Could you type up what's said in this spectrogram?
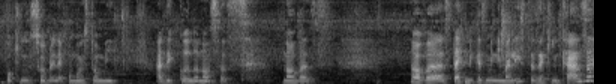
um pouquinho sobre né, como eu estou me adequando a nossas novas, novas técnicas minimalistas aqui em casa.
